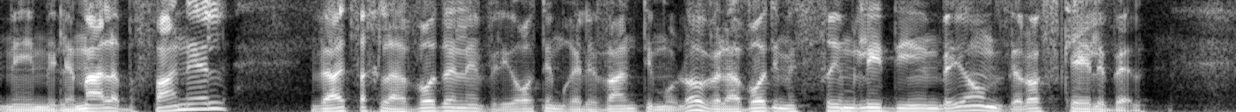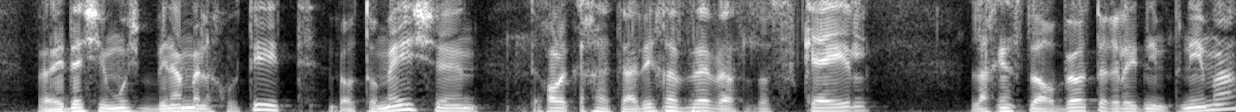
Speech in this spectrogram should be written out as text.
מ- מלמעלה ב funnel, ואז צריך לעבוד עליהם ולראות אם רלוונטיים או לא, ולעבוד עם 20 לידים ביום זה לא scalable. ועל ידי שימוש בבינה מלאכותית ו automation, אתה יכול לקחת את התהליך הזה ולעשות לו scale, להכניס לו הרבה יותר לידים פנימה,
